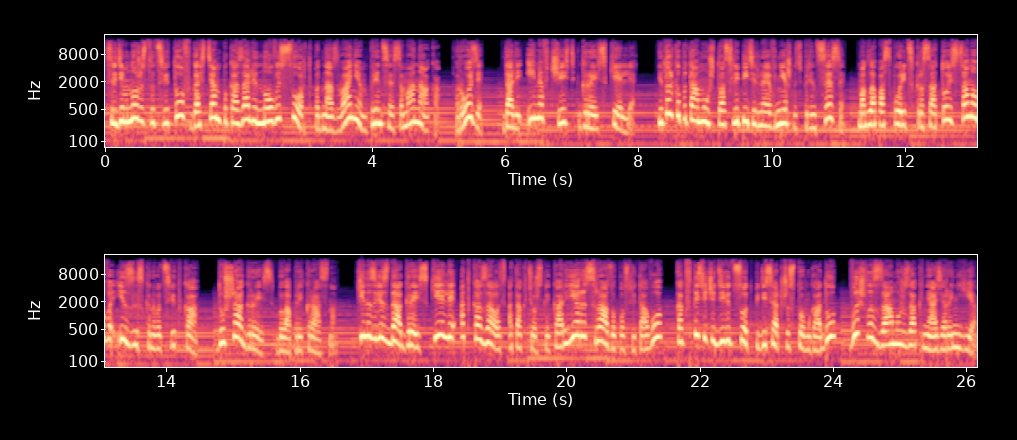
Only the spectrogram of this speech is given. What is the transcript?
Среди множества цветов гостям показали новый сорт под названием «Принцесса Монако». Розе дали имя в честь Грейс Келли. Не только потому, что ослепительная внешность принцессы могла поспорить с красотой самого изысканного цветка. Душа Грейс была прекрасна. Кинозвезда Грейс Келли отказалась от актерской карьеры сразу после того, как в 1956 году вышла замуж за князя Ренье.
